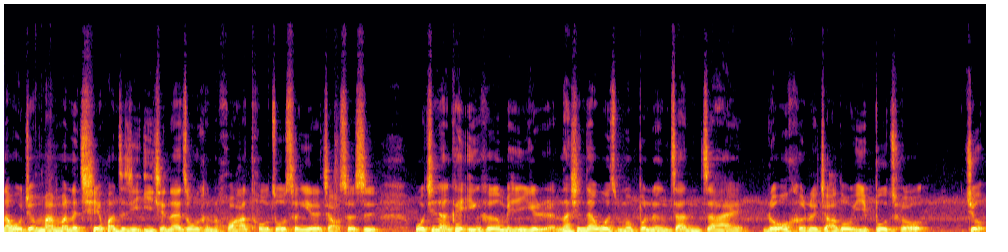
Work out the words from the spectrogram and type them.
那我就慢慢的切换自己以前那种很滑头做生意的角色，是我竟然可以迎合每一个人。那现在为什么不能站在柔和的角度，以不求就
